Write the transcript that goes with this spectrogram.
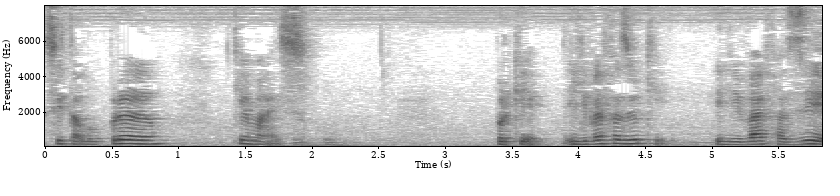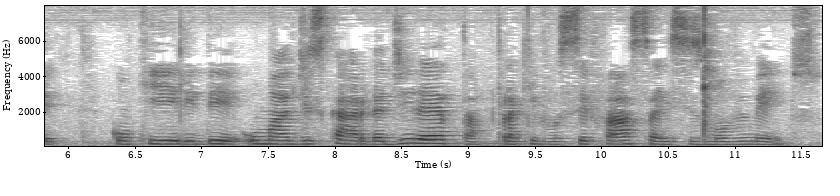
citalopram, que mais? Porque ele vai fazer o quê? Ele vai fazer com que ele dê uma descarga direta para que você faça esses movimentos.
